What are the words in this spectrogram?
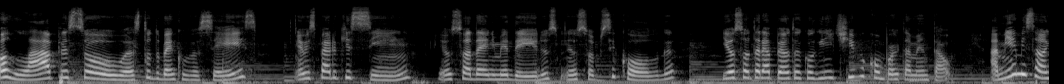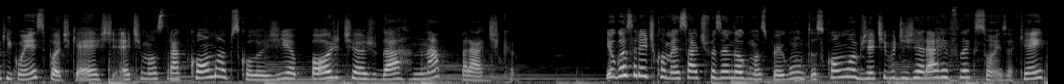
Olá, pessoas! Tudo bem com vocês? Eu espero que sim. Eu sou a Dani Medeiros, eu sou psicóloga e eu sou terapeuta cognitivo comportamental. A minha missão aqui com esse podcast é te mostrar como a psicologia pode te ajudar na prática. E eu gostaria de começar te fazendo algumas perguntas com o objetivo de gerar reflexões, ok?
